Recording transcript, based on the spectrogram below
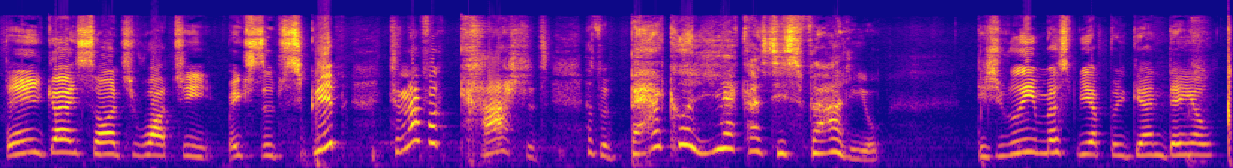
Thank you guys so much for watching. Make sure to subscribe, turn on notifications, and the back on like us this video. Did you really mess me up again, Daniel?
